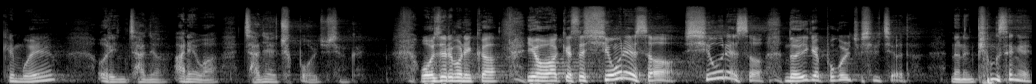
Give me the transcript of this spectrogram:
그게 뭐예요? 어린 자녀, 아내와 자녀의 축복을 주시는 거예요. 5절에 보니까 여호와께서 시온에서 시온에서 너에게 복을 주실지어다. 너는 평생에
